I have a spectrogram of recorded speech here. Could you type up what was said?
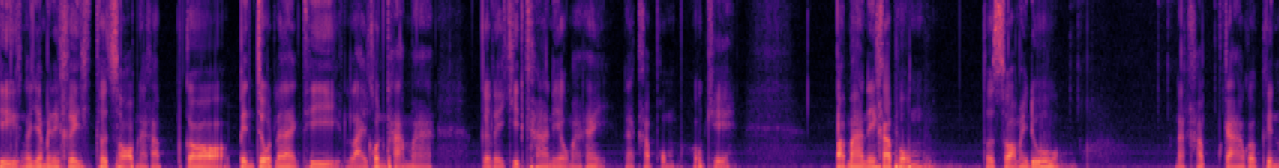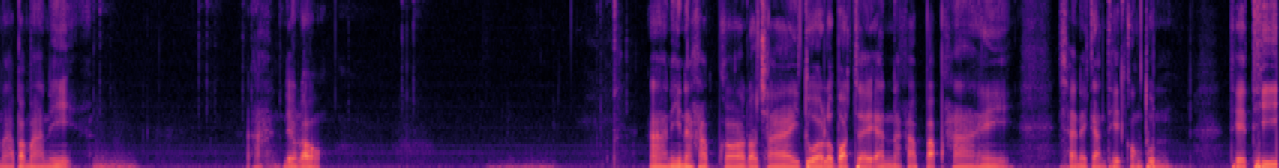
ที่อื่นก็ยังไม่ได้เคยทดสอบนะครับ ก็เป็นโจทย์แรกที่หลายคนถามมา ก็เลยคิดค่านี้ออกมาให้นะครับผม โอเค ประมาณนี้ครับผมทดสอบให้ดูนะครับกราฟก็ขึ้นมาประมาณนี้ อะ เดี๋ยวเรา อ่า นี่นะครับ ก็เราใช้ตัว Robot Giant นะครับ ปรับค่าให้ ใช้ในการเทรดกองทุน เทรดที่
